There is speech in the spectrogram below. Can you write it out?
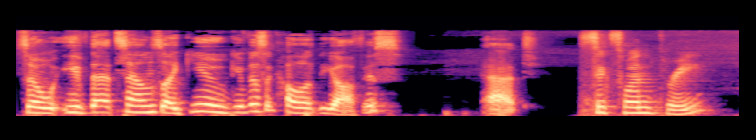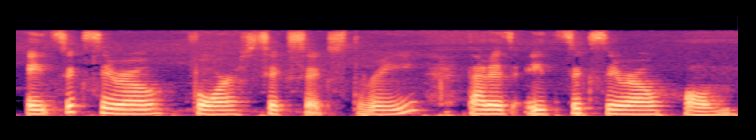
So if that sounds like you, give us a call at the office at 613 860 4663. That is 860 home.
